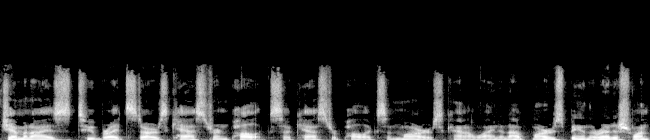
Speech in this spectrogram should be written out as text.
Gemini's two bright stars, Castor and Pollux. So Castor, Pollux, and Mars kind of lining up, Mars being the reddish one.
